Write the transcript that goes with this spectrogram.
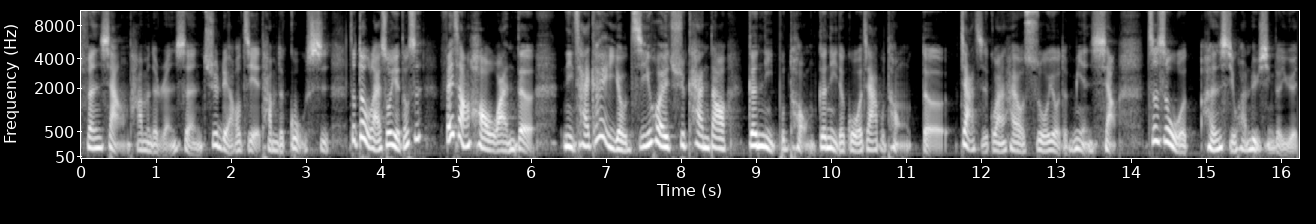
分享他们的人生，去了解他们的故事，这对我来说也都是。非常好玩的，你才可以有机会去看到跟你不同、跟你的国家不同的价值观，还有所有的面相。这是我很喜欢旅行的原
